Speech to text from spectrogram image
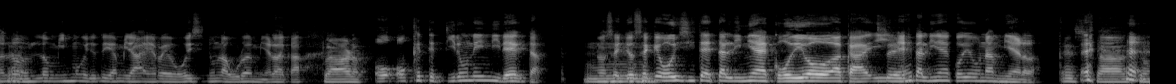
Es Sí. lo, lo mismo que yo te diga, mira, R, vos hiciste un laburo de mierda acá. claro. O, o que te tira una indirecta. No sé, yo sé Mm, que vos hiciste esta línea de código acá y Sí. esta línea de código es una mierda. Exacto,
